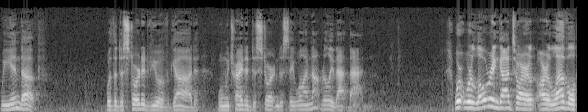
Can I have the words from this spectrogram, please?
We end up with a distorted view of God when we try to distort and to say, well, I'm not really that bad. We're, we're lowering God to our, our level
